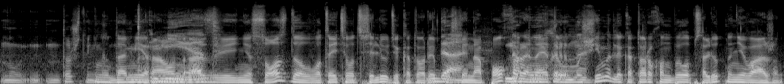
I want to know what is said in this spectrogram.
ну, на то, что никому Ну, Дамир, а он разве не создал вот эти вот все люди, которые да, пришли на похороны, на похороны. этого мужчины, для которых он был абсолютно не важен?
